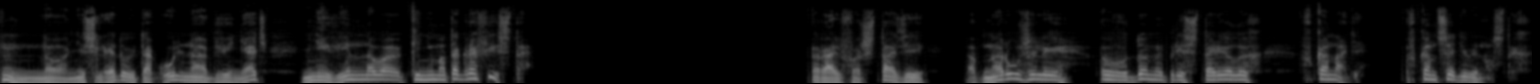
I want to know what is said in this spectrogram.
Но не следует огульно обвинять невинного кинематографиста. Ральфа Штази обнаружили в доме престарелых в Канаде в конце девяностых.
